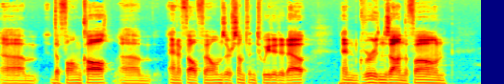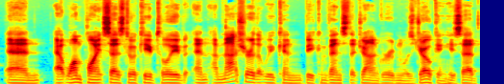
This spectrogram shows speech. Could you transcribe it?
Um, the phone call, um, NFL Films or something tweeted it out, and Gruden's on the phone, and at one point says to Aqib Talib, and I'm not sure that we can be convinced that Jon Gruden was joking. He said,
